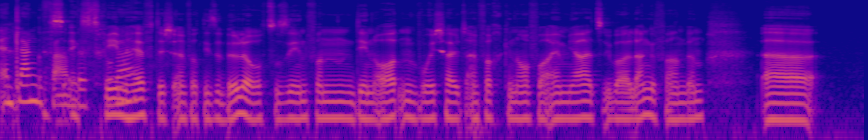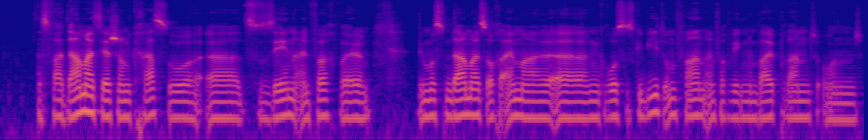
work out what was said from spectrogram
entlang gefahren bist. Es ist extrem oder? heftig, einfach diese Bilder auch zu sehen von den Orten, wo ich halt einfach genau vor einem Jahr jetzt überall lang gefahren bin. Äh, es war damals ja schon krass so äh, zu sehen, einfach, weil wir mussten damals auch einmal äh, ein großes Gebiet umfahren, einfach wegen einem Waldbrand und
